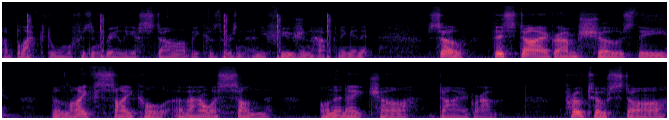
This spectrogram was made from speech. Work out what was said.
a black dwarf isn't really a star because there isn't any fusion happening in it. So this diagram shows the, the life cycle of our sun on an HR diagram. Protostar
